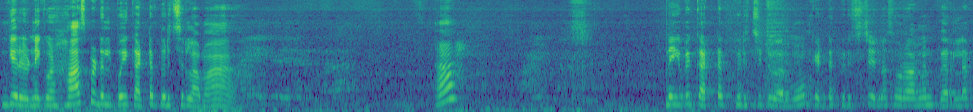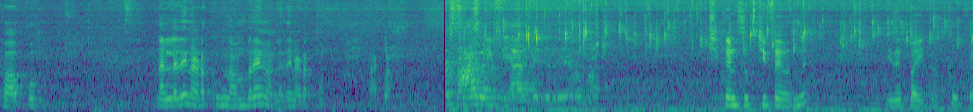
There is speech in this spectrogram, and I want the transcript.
இங்கே இன்றைக்கி இன்னைக்கு ஹாஸ்பிட்டல் போய் கட்டை பிரிச்சிடலாமா? ஆ? இன்னைக்கு போய் கட்டை பிரிச்சுட்டு வருவோம். கெட்டை பிரிச்சுட்டு என்ன சொல்கிறாங்கன்னு தெரில பார்ப்போம் நல்லதே நடக்கும் நம்புகிறேன் நல்லதே நடக்கும். பார்க்கலாம். சிக்கன் சிக்ஸ்டி ஃபைவ் வந்து இது போயிட்டு இருக்கு. இப்போ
